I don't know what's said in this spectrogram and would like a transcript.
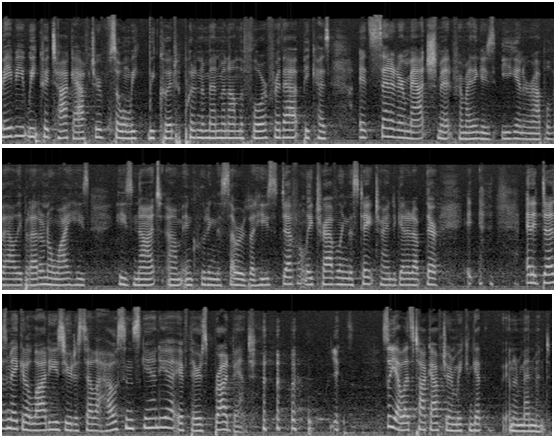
Maybe we could talk after, so when we, we could put an amendment on the floor for that, because it's Senator Matt Schmit from, I think he's Eagan or Apple Valley, but I don't know why he's, he's not um, including the suburbs, but he's definitely traveling the state trying to get it up there. It, and it does make it a lot easier to sell a house in Scandia if there's broadband. yes. So yeah, let's talk after and we can get an amendment.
